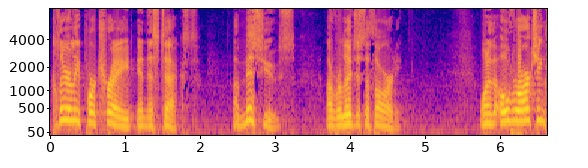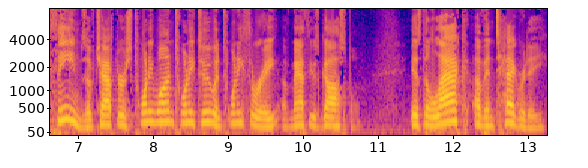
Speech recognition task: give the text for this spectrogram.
clearly portrayed in this text a misuse of religious authority. One of the overarching themes of chapters 21, 22, and 23 of Matthew's Gospel is the lack of integrity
